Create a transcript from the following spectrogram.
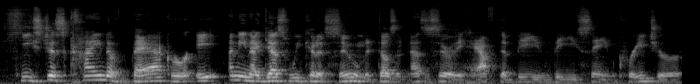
he's just kind of back or I mean I guess we could assume it doesn't necessarily have to be the same creature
